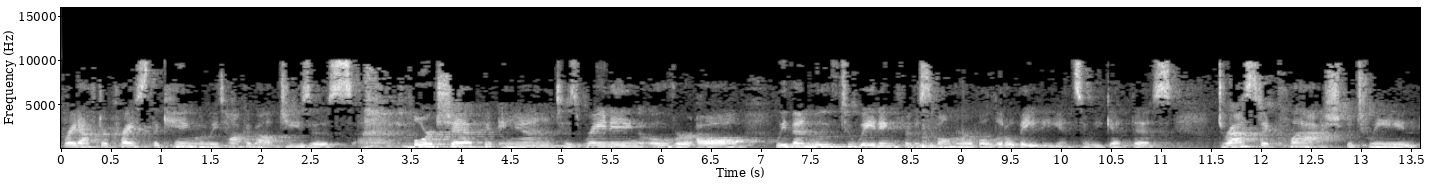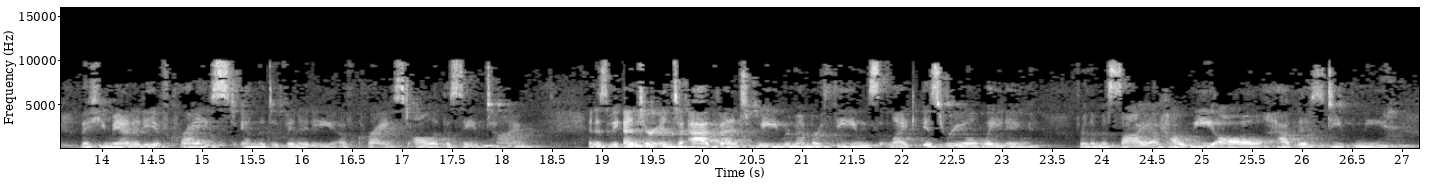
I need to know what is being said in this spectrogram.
right after Christ the King when we talk about Jesus' uh, lordship and his reigning over all. We then move to waiting for this vulnerable little baby. And so we get this drastic clash between the humanity of Christ and the divinity of Christ all at the same time. And as we enter into Advent, we remember themes like Israel waiting for the Messiah, how we all have this deep need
